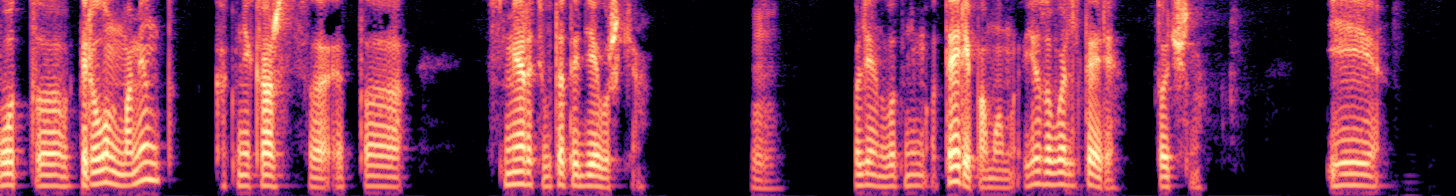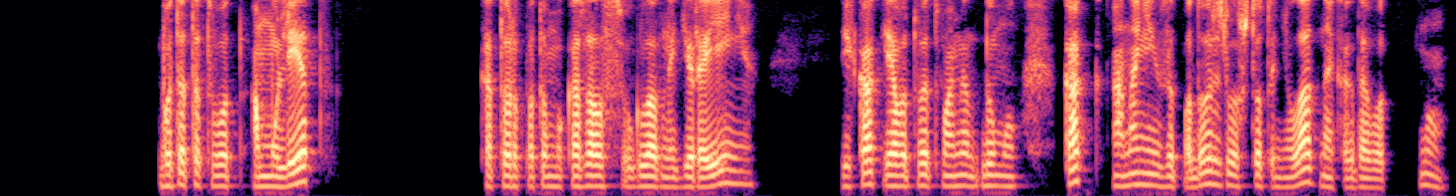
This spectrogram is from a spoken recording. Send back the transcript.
Вот э, переломный момент, как мне кажется, это смерть вот этой девушки. М. Блин, вот не... Терри, по-моему. Ее звали Терри, точно. И вот этот вот амулет, который потом оказался у главной героини, и как я вот в этот момент думал, как она не заподозрила что-то неладное, когда вот, ну,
